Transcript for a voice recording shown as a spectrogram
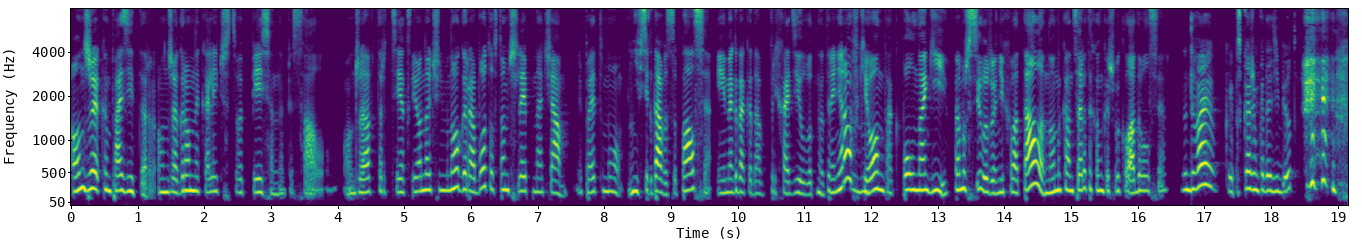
Он же композитор, он же огромное количество песен написал, он же автор текста. И он очень много работал, в том числе и по ночам. И поэтому не всегда высыпался. И иногда, когда приходил вот на тренировки, mm-hmm. он так пол ноги, потому что сил уже не хватало, но на концертах он, конечно, выкладывался. Ну, давай скажем, когда дебют.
